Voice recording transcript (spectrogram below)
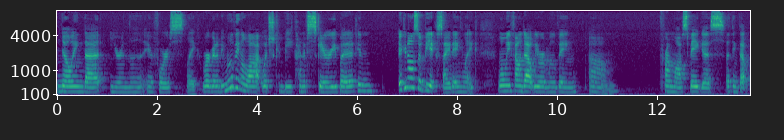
knowing that you're in the Air Force. Like we're going to be moving a lot, which can be kind of scary, but it can it can also be exciting. Like when we found out we were moving um, from Las Vegas, I think that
